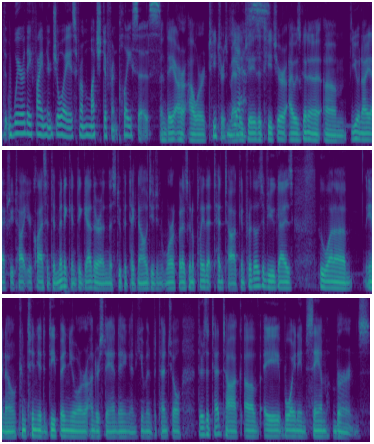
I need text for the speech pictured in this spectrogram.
th- where they find their joy is from much different places and they are our teachers. Mattie J is a teacher. I was gonna, um, you and I actually taught your class at Dominican together, and the stupid technology didn't work. But I was gonna play that TED talk, and for those of you guys who want to, you know, continue to deepen your understanding and human potential, there's a TED talk of a boy named Sam Berns.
